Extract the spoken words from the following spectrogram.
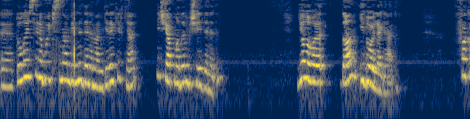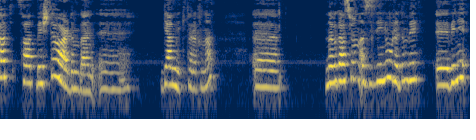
E, dolayısıyla bu ikisinden birini denemem gerekirken hiç yapmadığım bir şey denedim. Yalova'dan İdo'yla geldim. Fakat saat 5'te vardım ben e, Gemlik tarafına. E, navigasyon azizliğine uğradım ve e, beni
